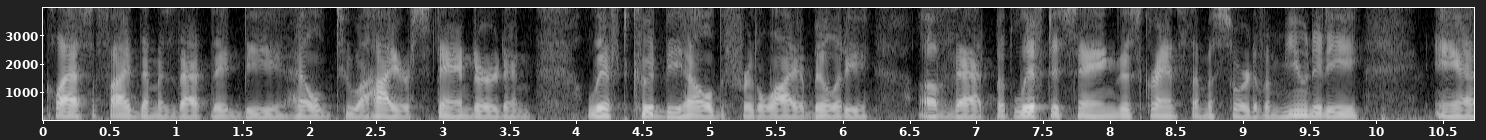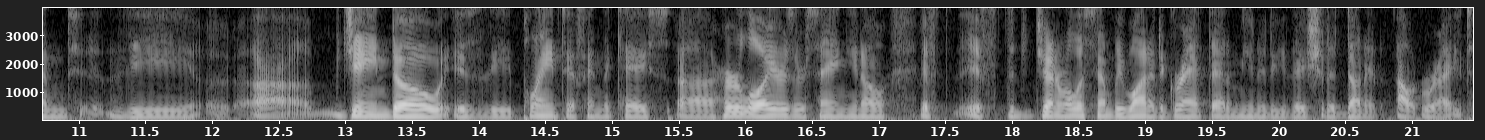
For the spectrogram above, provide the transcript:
classified them as that, they'd be held to a higher standard, and Lyft could be held for the liability of that. But Lyft is saying this grants them a sort of immunity, and the uh, Jane Doe is the plaintiff in the case. Uh, her lawyers are saying, you know, if if the General Assembly wanted to grant that immunity, they should have done it outright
